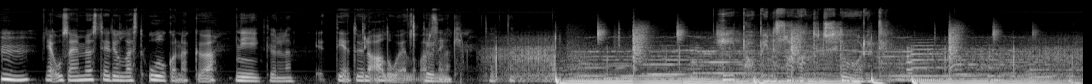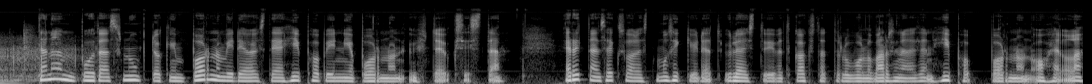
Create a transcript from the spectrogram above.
Mm, ja usein myös tietynlaista ulkonäköä. Niin, kyllä. Tietyillä alueilla varsinkin. Kyllä, totta. Hip-hopin salatut storit. Tänään me puhutaan Snoop Doggin pornovideoista ja hiphopin ja pornon yhteyksistä. Erittäin seksuaaliset musiikkivideot yleistyivät 2000-luvulla varsinaisen hip-hop-pornon ohella.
